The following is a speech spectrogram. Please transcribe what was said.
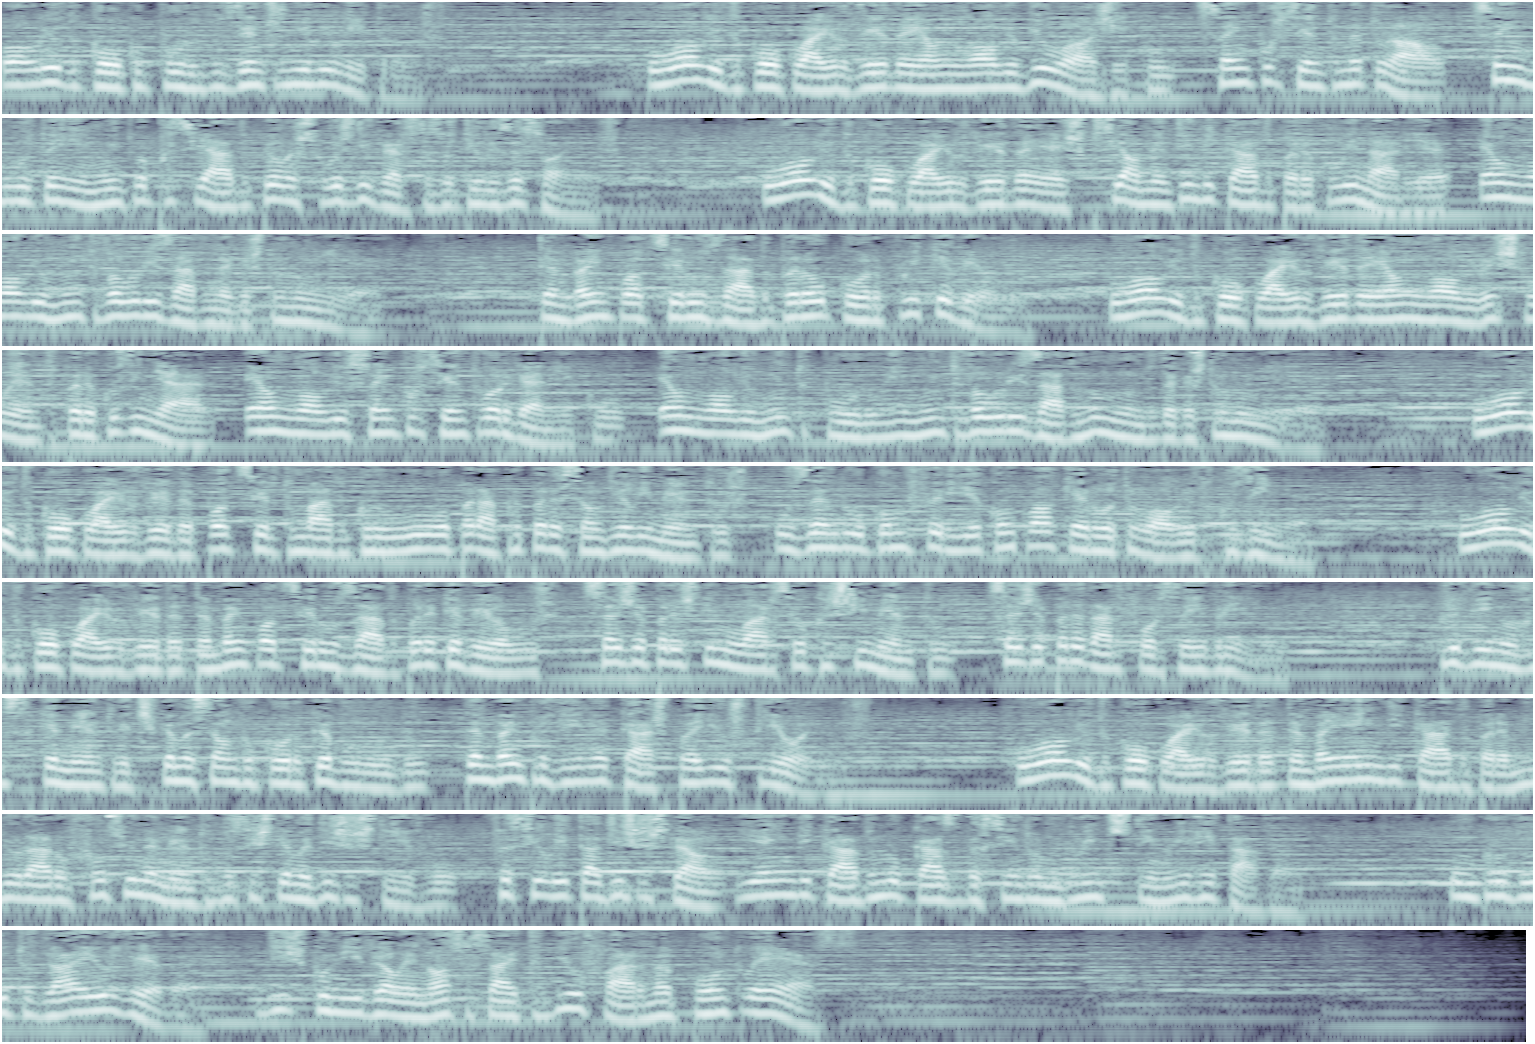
Óleo de coco por 200 ml. O óleo de coco Ayurveda é um óleo biológico, 100% natural, sem glúten e muito apreciado pelas suas diversas utilizações. O óleo de coco Ayurveda é especialmente indicado para culinária, é um óleo muito valorizado na gastronomia. Também pode ser usado para o corpo e cabelo. O óleo de coco Ayurveda é um óleo excelente para cozinhar, é um óleo 100% orgânico, é um óleo muito puro e muito valorizado no mundo da gastronomia. O óleo de coco Ayurveda pode ser tomado cru ou para a preparação de alimentos, usando-o como faria com qualquer outro óleo de cozinha. O óleo de coco Ayurveda também pode ser usado para cabelos, seja para estimular seu crescimento, seja para dar força e brilho. Previne o ressecamento e descamação do couro cabeludo, também previne a caspa e os piolhos. O óleo de coco Ayurveda também é indicado para melhorar o funcionamento do sistema digestivo, facilita a digestão e é indicado no caso da síndrome do intestino irritável. Um produto da Ayurveda. Disponível em nosso site biofarma.es.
